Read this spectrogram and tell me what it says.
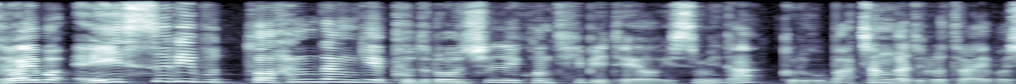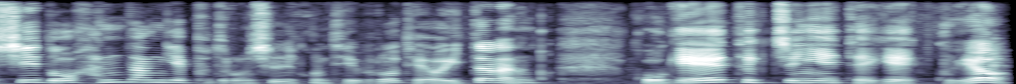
드라이버 A3부터 한 단계 부드러운 실리콘 팁이 되어 있습니다. 그리고 마찬가지로 드라이버 C도 한 단계 부드러운 실리콘 팁으로 되어 있다라는 거. 그게 특징이 되겠고요.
